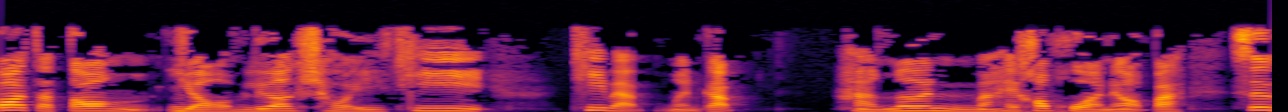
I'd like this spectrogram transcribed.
ก็จะต้องยอมเลือกช้อยที่ที่แบบเหมือนกับหาเงินมาให้ครอบครัวเนี่ยออปะซึ่ง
